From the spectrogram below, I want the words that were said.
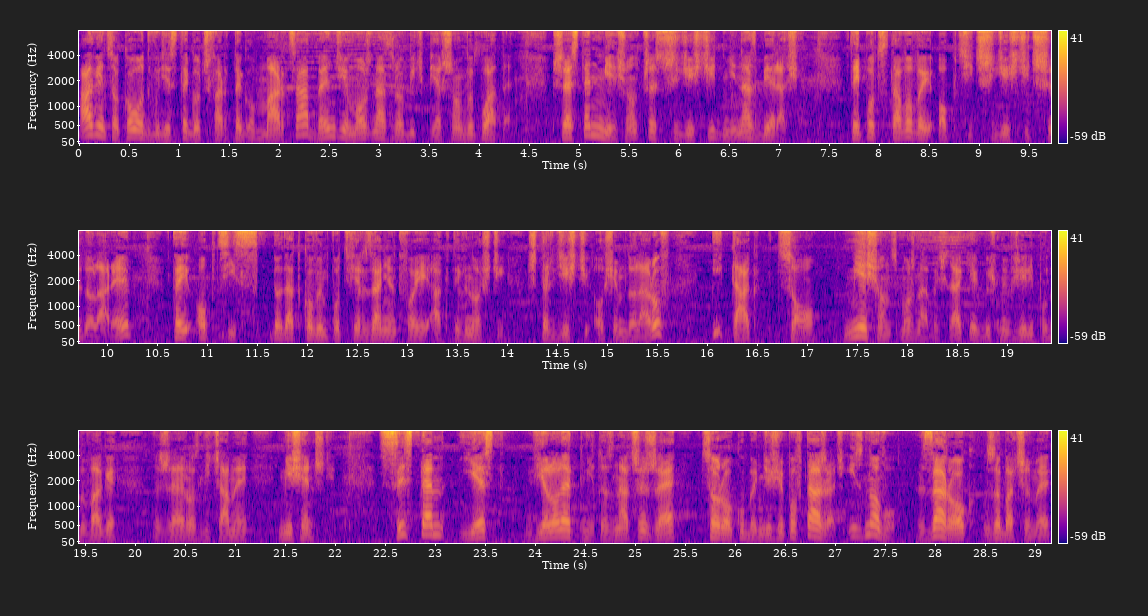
a więc około 24 marca będzie można zrobić pierwszą wypłatę. Przez ten miesiąc, przez 30 dni nazbiera się w tej podstawowej opcji 33 dolary, w tej opcji z dodatkowym potwierdzaniem Twojej aktywności 48 dolarów i tak co miesiąc można być, tak? Jakbyśmy wzięli pod uwagę, że rozliczamy miesięcznie. System jest wieloletni, to znaczy, że co roku będzie się powtarzać. I znowu, za rok zobaczymy,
